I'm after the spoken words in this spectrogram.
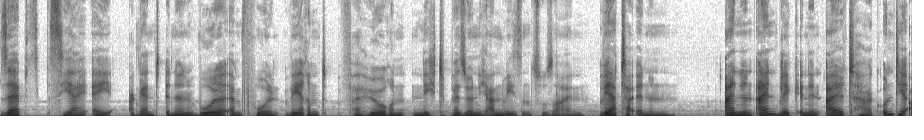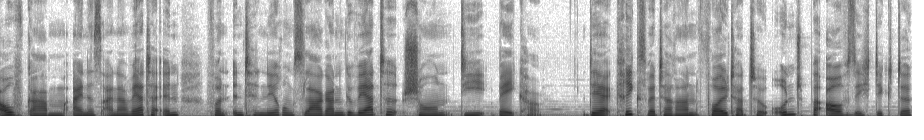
Selbst CIA-AgentInnen wurde empfohlen, während Verhören nicht persönlich anwesend zu sein. WärterInnen einen Einblick in den Alltag und die Aufgaben eines einer Wärterin von Internierungslagern gewährte Sean D. Baker. Der Kriegsveteran folterte und beaufsichtigte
